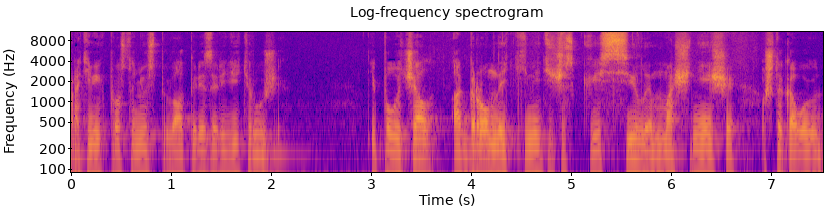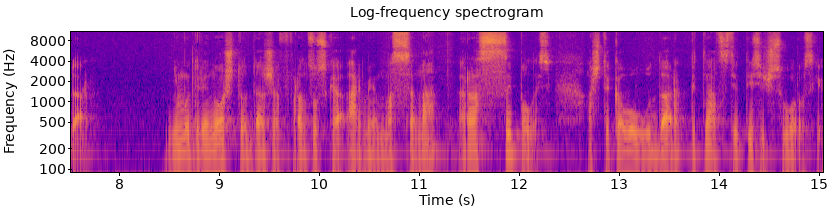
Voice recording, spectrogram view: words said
противник просто не успевал перезарядить ружье и получал огромной кинетической силы мощнейший штыковой удар. Не мудрено, что даже французская армия Массена рассыпалась от штыкового удара 15 тысяч суворовских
